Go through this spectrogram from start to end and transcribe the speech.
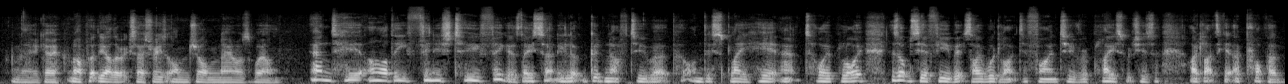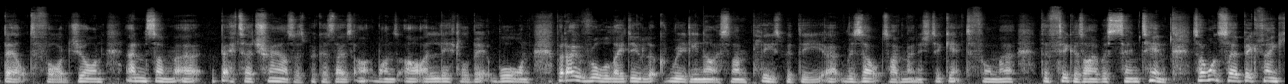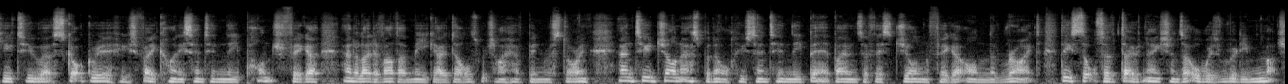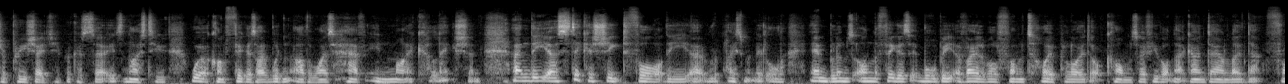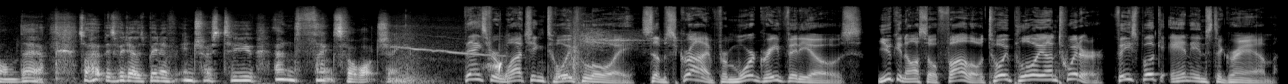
And there you go. And I'll put the other accessories on Jon now as well. And here are the finished two figures. They certainly look good enough to uh, put on display here at Toy Polloi. There's obviously a few bits I would like to find to replace, which is I'd like to get a proper belt for Jon and some uh, better trousers because those are, ones are a little bit worn. But overall, they do look really nice, and I'm pleased with the uh, results I've managed to get from uh, the figures I was sent in. So I want to say a big thank you to uh, Scott Greer, who's very kindly sent in the Ponch figure and a load of other Mego dolls, which I have been restoring, and to John Aspinall, who sent in the bare bones of this Jon figure on the right. These sorts of donations are always really much appreciated because uh, it's nice to work on figures I wouldn't otherwise have in my collection. And the uh, sticker sheet for the uh, replacement little emblems on the figures, it will be available from toypolloi.com. So if you want that, go and download that from there. So I hope this video has been of interest to you and thanks for watching. Thanks for watching Toy Polloi. Subscribe for more great videos. You can also follow Toy Polloi on Twitter, Facebook, and Instagram.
